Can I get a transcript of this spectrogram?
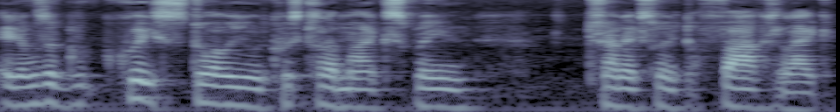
it was a great story when Chris Claremont explained, trying to explain to Fox like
